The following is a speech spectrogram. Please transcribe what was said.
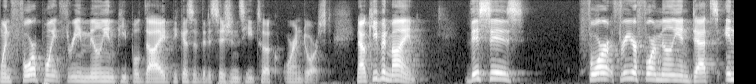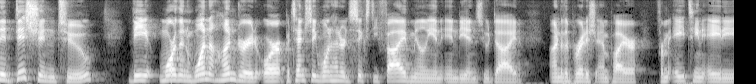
when 4.3 million people died because of the decisions he took or endorsed. Now, keep in mind, this is four, three or four million deaths in addition to the more than 100 or potentially 165 million Indians who died under the British Empire from 1880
